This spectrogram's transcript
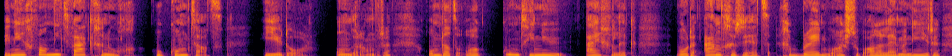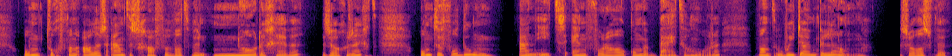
In ieder geval niet vaak genoeg. Hoe komt dat? Hierdoor, onder andere. Omdat we continu eigenlijk worden aangezet, gebrainwashed op allerlei manieren, om toch van alles aan te schaffen wat we nodig hebben, zogezegd, om te voldoen aan iets. En vooral ook om erbij te horen. Want we don't belong, zoals we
